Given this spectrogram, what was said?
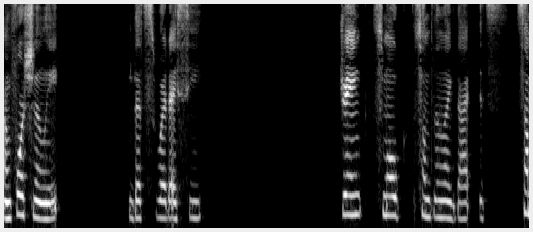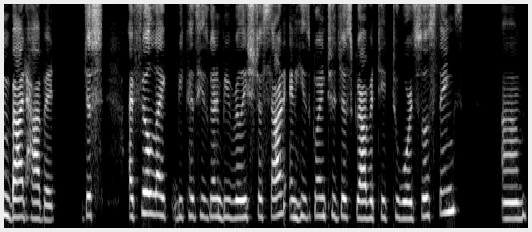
Unfortunately, that's what I see. Drink, smoke, something like that. It's some bad habit just I feel like because he's going to be really stressed out and he's going to just gravitate towards those things. Um,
